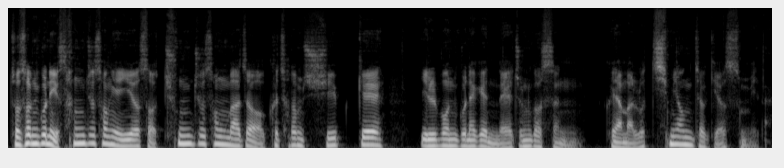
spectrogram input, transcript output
조선군이 상주성에 이어서 충주성마저 그처럼 쉽게 일본군에게 내준 것은 그야말로 치명적이었습니다.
